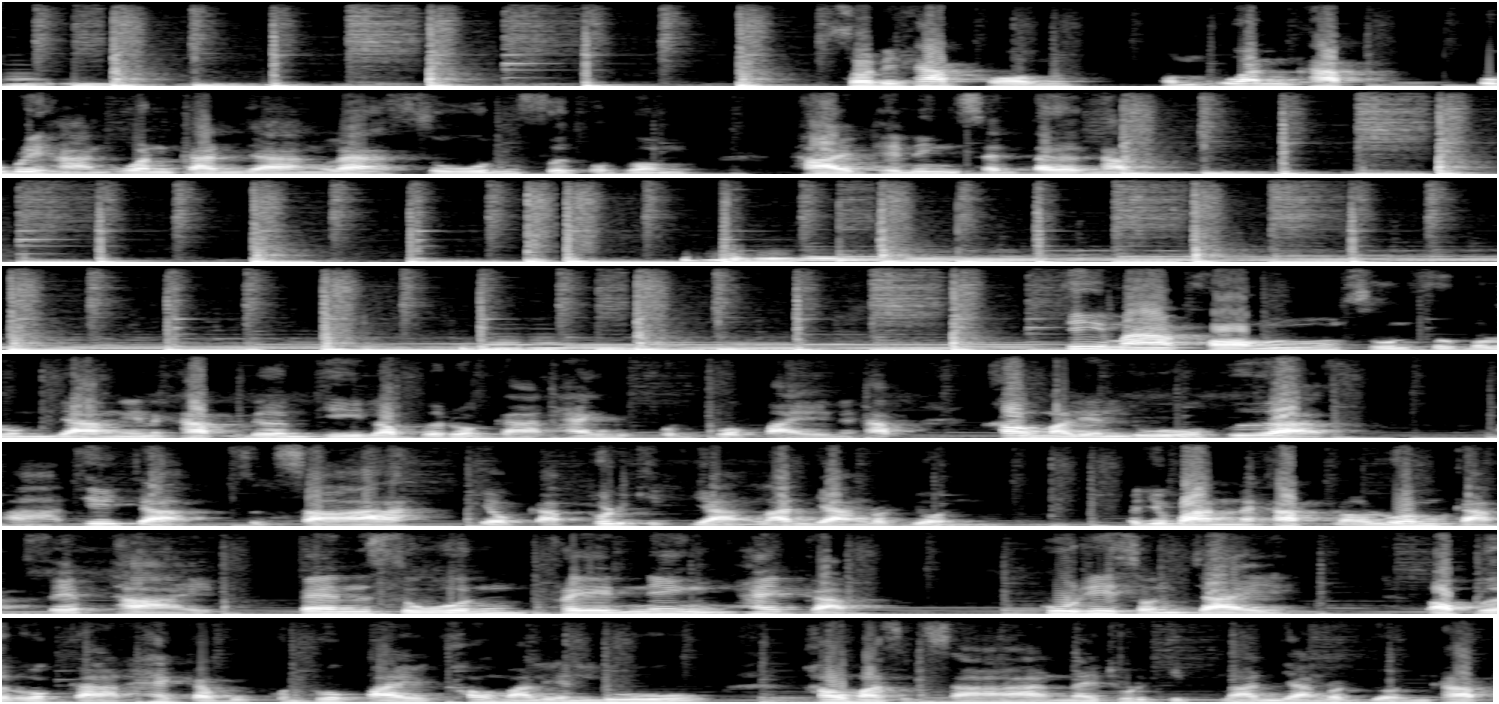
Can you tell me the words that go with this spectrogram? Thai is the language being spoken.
สวัสดีครับผม ผมอ้วนครับ ผู้บริหารอ้วนการยางและศูนย์ฝึกอบรมไทยเทรนนิ่งเซ็นเตอร์ครับ ที่มาของศูนย์ฝึกอบรมยางนี้นะครับ เดิมทีเราเปิดโอกาสให้บุคคลทั่วไปนะครับ เข้ามาเรียนรู้เพื่ออที่จะศึกษาเกี่ยวกับธุรกิจยางร้านยางรถยนต์ ปัจจุบันนะครับเราร่วมกับเซฟไทยเป็นศูนย์เทรนนิ่งให้กับผู้ที่สนใจ เราเปิดโอกาสให้กับบุคคลทั่วไปเข้ามาเรียนรู้ เข้ามาศึกษาในธุรกิจร้านยางรถยนต์ครับ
